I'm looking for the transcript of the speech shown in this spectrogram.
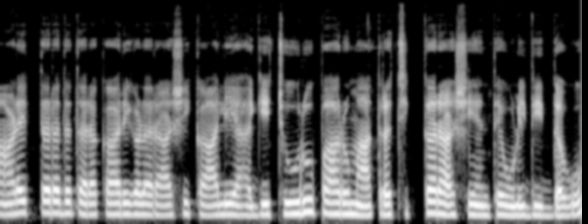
ಆಳೆತ್ತರದ ತರಕಾರಿಗಳ ರಾಶಿ ಖಾಲಿಯಾಗಿ ಚೂರುಪಾರು ಮಾತ್ರ ಚಿಕ್ಕ ರಾಶಿಯಂತೆ ಉಳಿದಿದ್ದವು.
